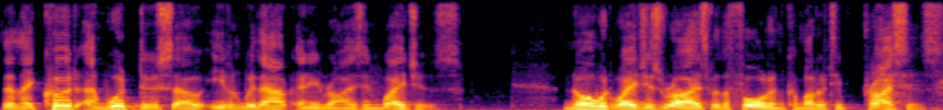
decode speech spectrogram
then they could and would do so even without any rise in wages nor would wages rise with a fall in commodity prices.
